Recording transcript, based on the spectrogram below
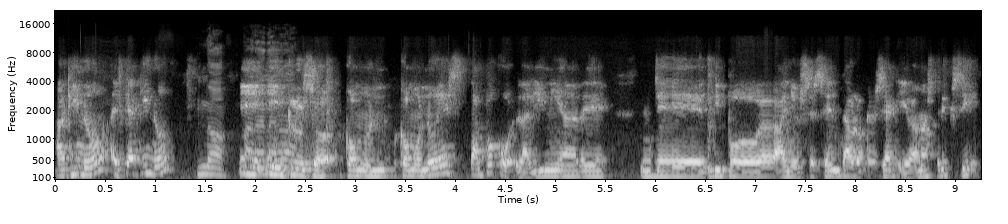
aquí no, es que aquí no. No, Y incluso como, como no es tampoco la línea de, de tipo años 60 o lo que sea que lleva más Trixie,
